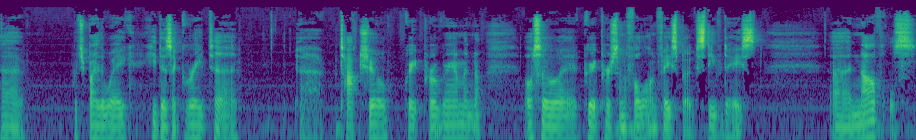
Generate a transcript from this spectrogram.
uh, which, by the way, he does a great uh, uh, talk show, great program, and also a great person to follow on Facebook, Steve Deace. Uh, novels,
